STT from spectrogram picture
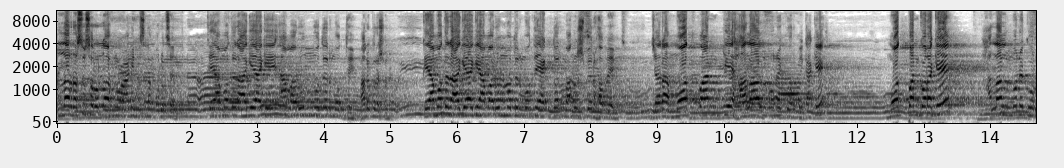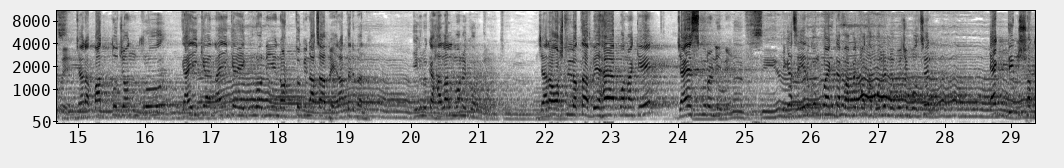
আল্লাহ রসুল সাল্লাহ আলী হাসলাম বলেছেন, কেয়ামতের আগে আগে আমার উম্মতের মধ্যে ভালো করে শোনো কেয়ামতের আগে আগে আমার উম্মতের মধ্যে একদল মানুষ বের হবে, যারা মদ পানকে হালাল মনে করবে। কাকে? মদ পান করাকে হালাল মনে করবে, যারা বাদ্যযন্ত্র, গায়িকা, নায়িকা এগুলো নিয়ে নর্তকী নাচাবে রাতের বেলা, এগুলোকে হালাল মনে করবে। যারা অশ্লীলতা, বেহায়াপনাকে জায়েজ করে নিবে। ঠিক আছে, এরকম কয়েকটা পাপের কথা বলে নবীজি বলছেন একদিন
